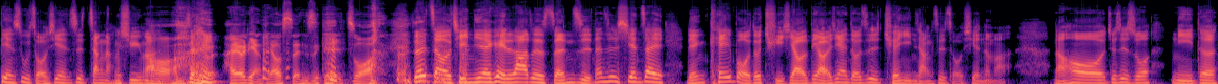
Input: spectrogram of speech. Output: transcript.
变速走线是蟑螂须嘛，哦、对，还有两条绳子可以抓，所以早期你也可以拉这个绳子，但是现在连 cable 都取消掉，现在都是全隐藏式走线的嘛，然后就是说你的。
